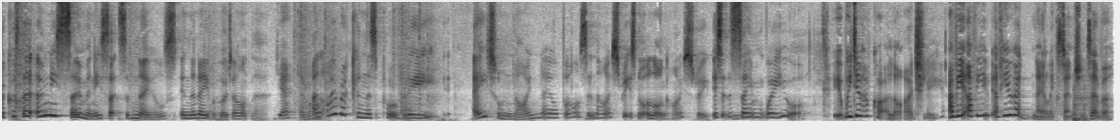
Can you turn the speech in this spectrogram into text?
because there are only so many sets of nails in the neighbourhood, aren't there? Yeah, there are. And I reckon there's probably eight or nine nail bars in the high street. It's not a long high street. Is it the mm. same where you are? Yeah, We do have quite a lot, actually. Have you have you have you had nail extensions ever?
